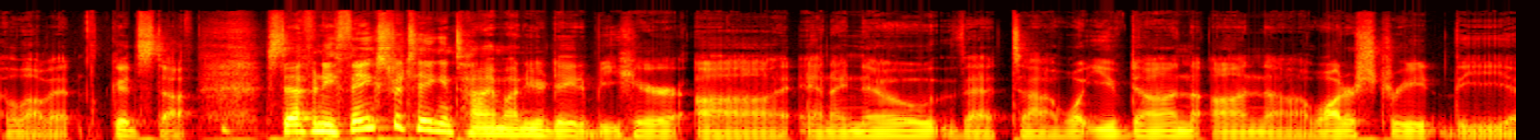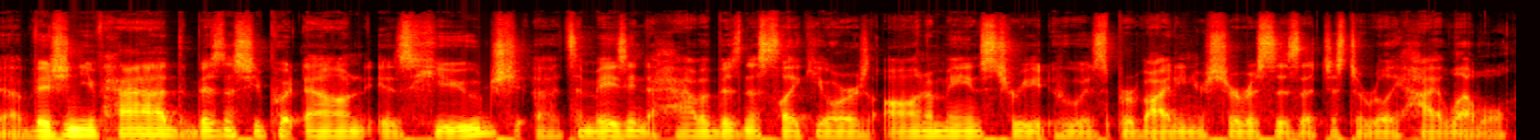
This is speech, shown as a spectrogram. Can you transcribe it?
I love it. Good stuff. Stephanie, thanks for taking time out of your day to be here. Uh, and I know that uh, what you've done on uh, Water Street, the uh, vision you've had, the business you put down is huge. Uh, it's amazing to have a business like yours on a main street who is providing your services at just a really high level.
